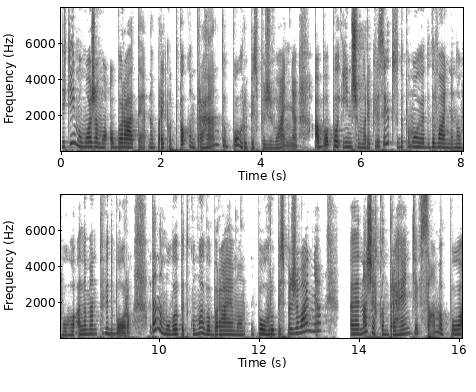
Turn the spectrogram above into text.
якій ми можемо обирати, наприклад, по контрагенту, по групі споживання або по іншому реквізиту з допомогою додавання нового елементу відбору. В даному випадку ми вибираємо по групі споживання е, наших контрагентів саме по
